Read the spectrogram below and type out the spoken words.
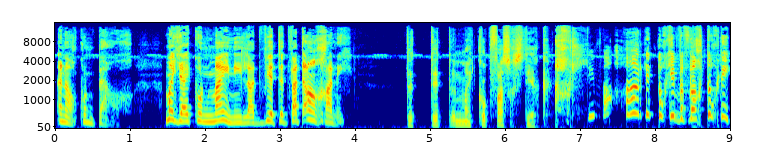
en haar kon bel? Maar jy kon my nie laat weet dit wat aangaan nie. Dit het in my kop vasgesteek. Ag, liewe aarde, tog jy bewag tog nie.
